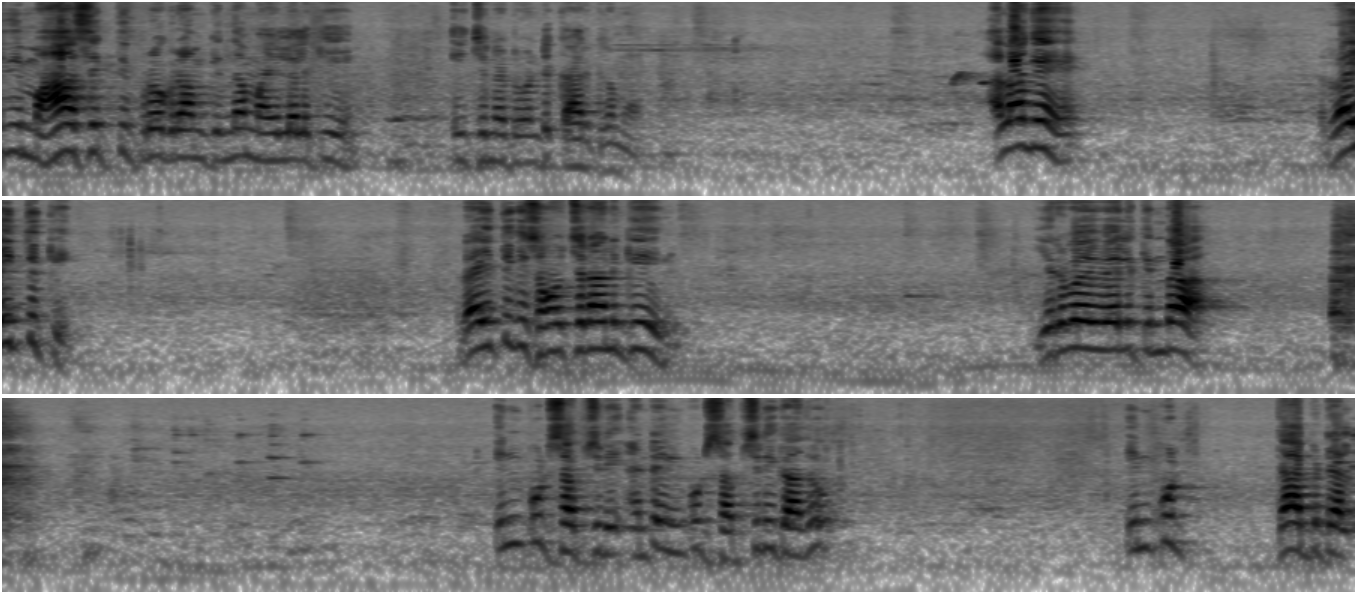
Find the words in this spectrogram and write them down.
ఇది మహాశక్తి ప్రోగ్రాం కింద మహిళలకి ఇచ్చినటువంటి కార్యక్రమం. అలాగే రైతుకి రైతుకి సంవత్సరానికి ఇరవై వేల కింద ఇన్పుట్ సబ్సిడీ అంటే ఇన్పుట్ సబ్సిడీ కాదు ఇన్పుట్ క్యాపిటల్.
